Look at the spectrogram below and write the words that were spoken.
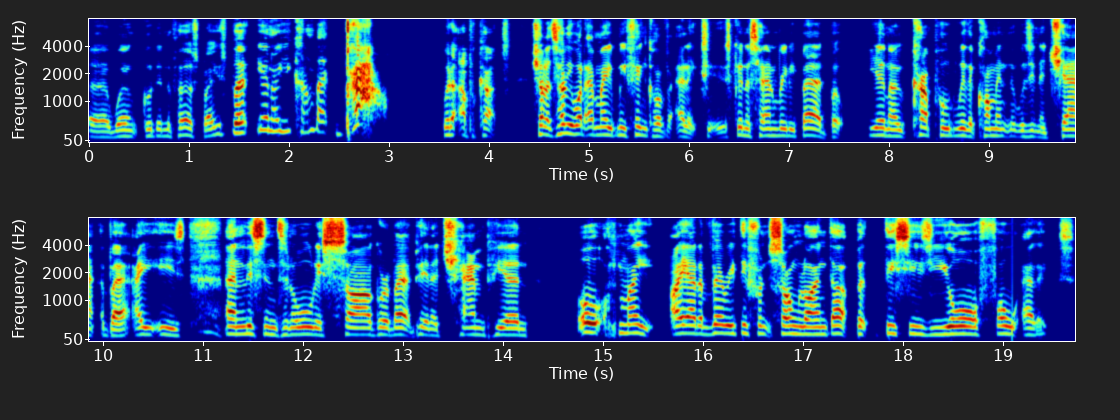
uh, weren't good in the first place, but you know you come back, pow, with an uppercut. Shall I tell you what that made me think of, Alex? It's going to sound really bad, but you know, coupled with a comment that was in a chat about 80s and listening to all this saga about being a champion. Oh, mate, I had a very different song lined up, but this is your fault, Alex.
